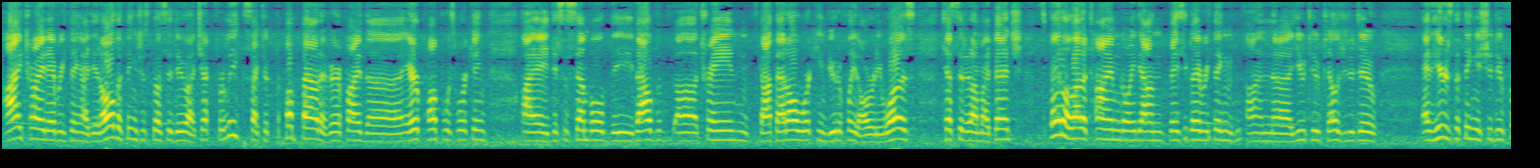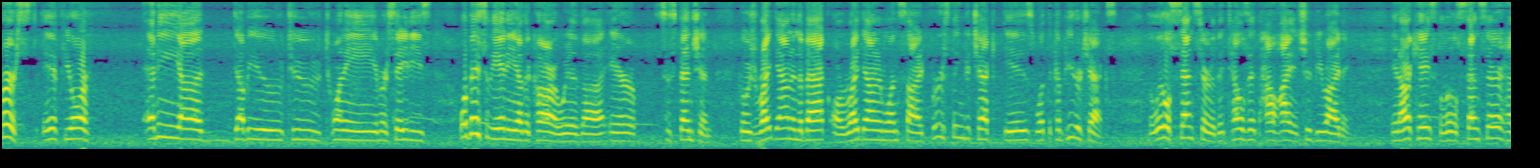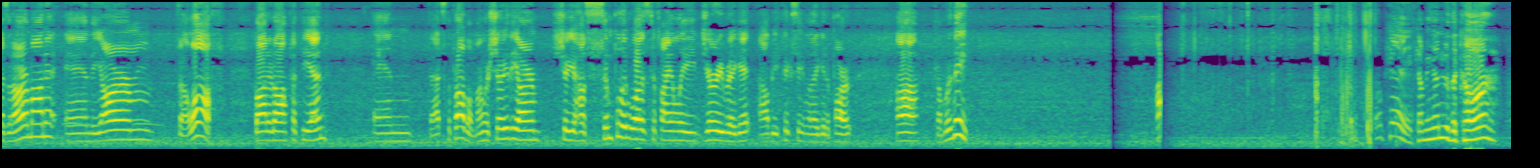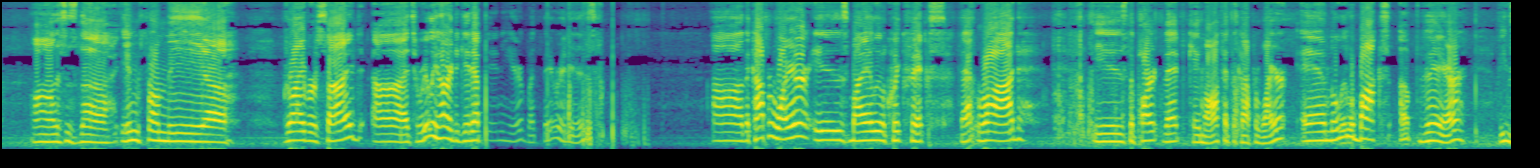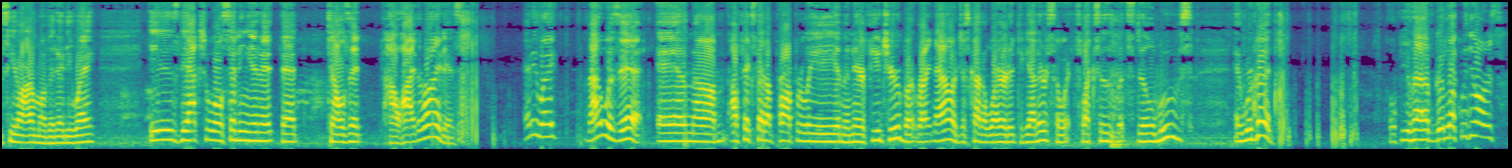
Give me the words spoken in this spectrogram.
I tried everything. I did all the things you're supposed to do. I checked for leaks. I took the pump out. I verified the air pump was working. I disassembled the valve uh, train, got that all working beautifully. It already was. Tested it on my bench. Spent a lot of time going down basically everything on uh, YouTube tells you to do. And here's the thing you should do first. If you're any uh, W220 Mercedes or basically any other car with uh, air suspension, goes right down in the back or right down in one side. First thing to check is what the computer checks. The little sensor that tells it how high it should be riding. In our case, the little sensor has an arm on it and the arm fell off. Brought it off at the end and that's the problem. I'm going to show you the arm, show you how simple it was to finally jury rig it. I'll be fixing it when I get apart. Uh, come with me. Okay, coming under the car. Uh, this is the in from the uh, driver's side. Uh, it's really hard to get up in here, but there it is. Uh, the copper wire is my little quick fix. That rod is the part that came off at the copper wire. And the little box up there, you can see the arm of it anyway, is the actual setting unit that tells it how high the ride is. Anyway, that was it. And um, I'll fix that up properly in the near future. But right now, I just kind of wired it together so it flexes but still moves. And we're good. Hope you have good luck with yours.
